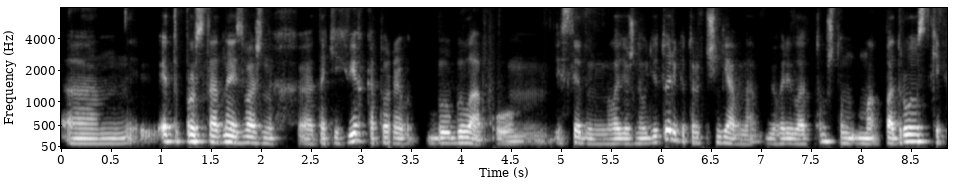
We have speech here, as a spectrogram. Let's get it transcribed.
Это просто одна из важных э, таких вех, которая была по исследованию молодежной аудитории, которая очень явно говорила о том, что подростки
